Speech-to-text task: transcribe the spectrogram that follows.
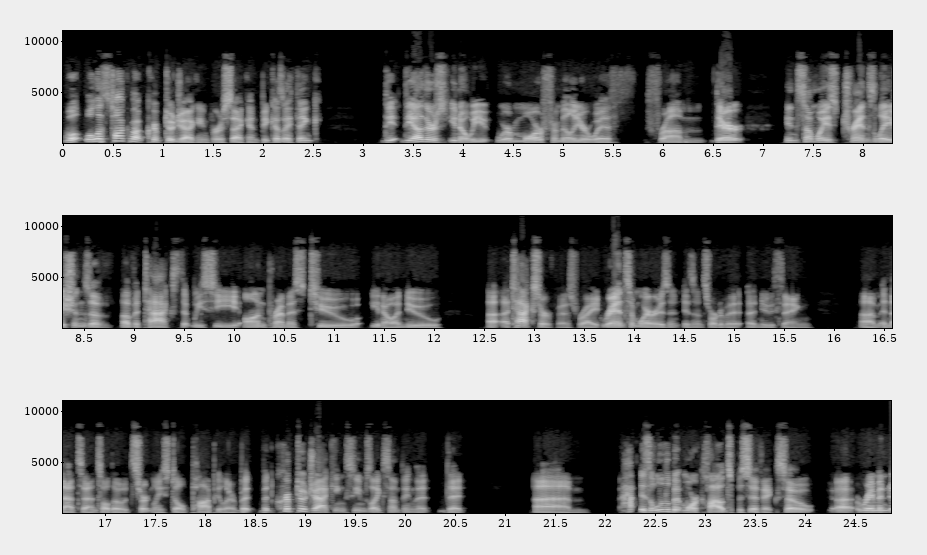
Well, well, let's talk about cryptojacking for a second because I think the the others, you know, we we're more familiar with from their in some ways translations of of attacks that we see on premise to you know a new uh, attack surface, right? Ransomware isn't isn't sort of a, a new thing um, in that sense, although it's certainly still popular. But but cryptojacking seems like something that that um, is a little bit more cloud specific. So, uh, Raymond,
